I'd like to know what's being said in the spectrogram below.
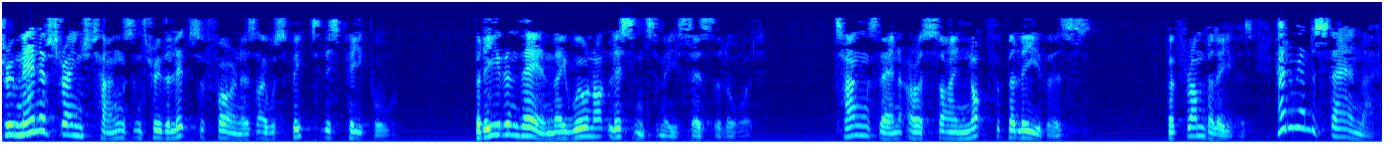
Through men of strange tongues and through the lips of foreigners I will speak to this people, but even then they will not listen to me, says the Lord. Tongues then are a sign not for believers, but from believers. How do we understand that?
